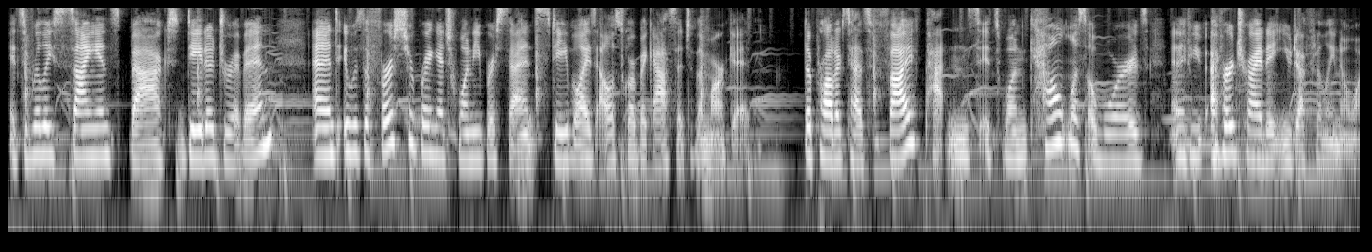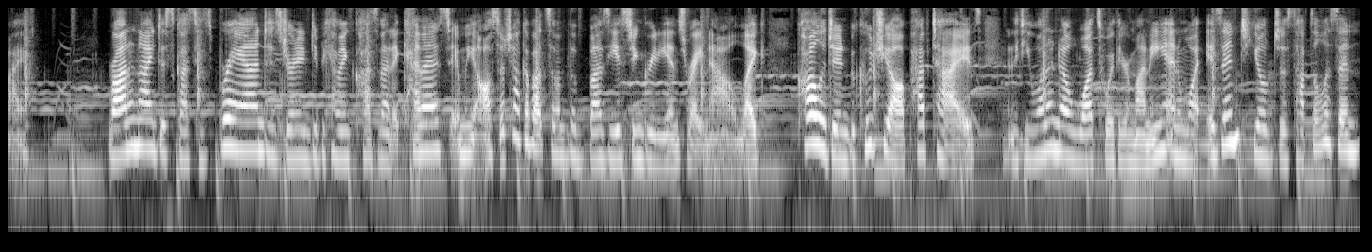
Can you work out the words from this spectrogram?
It's really science backed, data driven, and it was the first to bring a 20% stabilized L ascorbic acid to the market. The product has five patents, it's won countless awards, and if you've ever tried it, you definitely know why. Ron and I discuss his brand, his journey to becoming a cosmetic chemist, and we also talk about some of the buzziest ingredients right now, like collagen, bakuchiol, peptides. And if you want to know what's worth your money and what isn't, you'll just have to listen.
